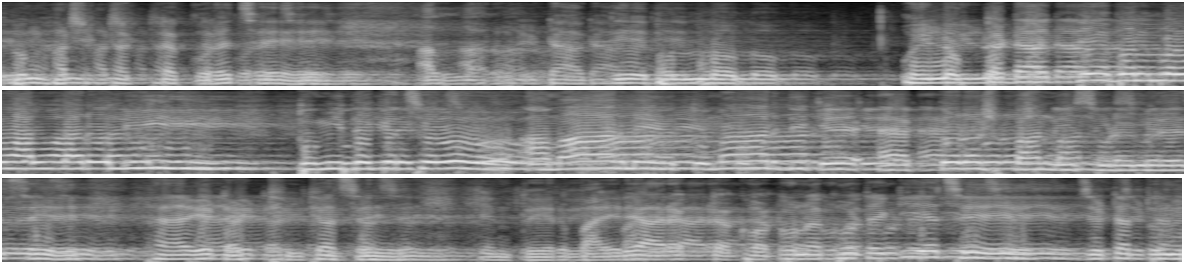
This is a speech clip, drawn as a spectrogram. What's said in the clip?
এবং হাসি ঠাট্টা করেছে। আল্লাহর ওলি ডাক দিয়ে বলল ওই লোকটা ডাক দিয়ে বলল আল্লাহর ওলি তুমি দেখেছ? আমার মেয়ে তোমার দিকে এক করস পানি ছুঁড়ে মেরেছে। হ্যাঁ এটা ঠিক আছে। কিন্তু এর বাইরে আর একটা ঘটনা ঘটে গিয়েছে, যেটা তুমি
